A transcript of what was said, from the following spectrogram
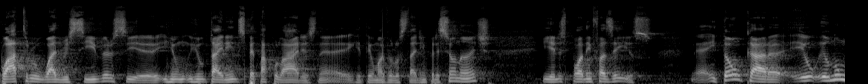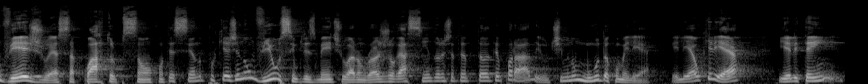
quatro wide receivers e, e um, e um tight end espetaculares, né? Que tem uma velocidade impressionante e eles podem fazer isso. É, então, cara, eu, eu não vejo essa quarta opção acontecendo porque a gente não viu simplesmente o Aaron Rodgers jogar assim durante a temporada. E o time não muda como ele é. Ele é o que ele é e ele tem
